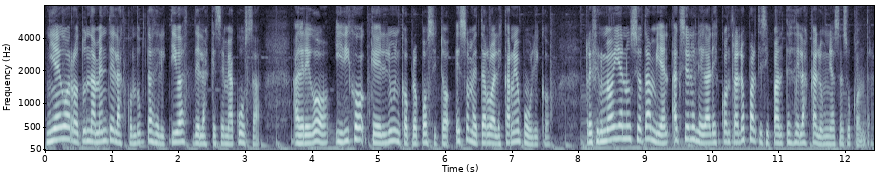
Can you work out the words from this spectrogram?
Niego rotundamente las conductas delictivas de las que se me acusa, agregó y dijo que el único propósito es someterlo al escarnio público. Refirmó y anunció también acciones legales contra los participantes de las calumnias en su contra.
